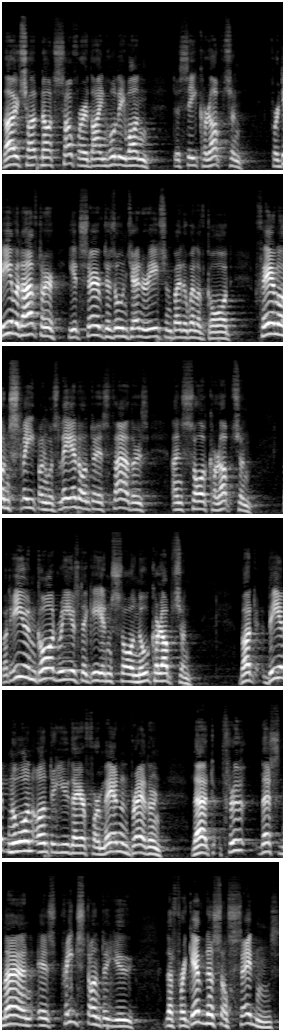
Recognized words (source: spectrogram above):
Thou shalt not suffer thine Holy One to see corruption. For David, after he had served his own generation by the will of God, fell on sleep and was laid unto his fathers and saw corruption. But he whom God raised again saw no corruption. But be it known unto you, therefore, men and brethren, that through this man is preached unto you the forgiveness of sins,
